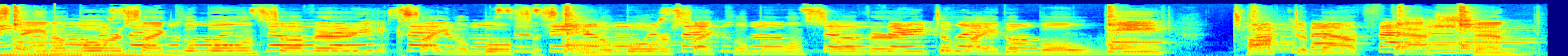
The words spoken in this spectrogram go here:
Sustainable, recyclable, and so very excitable. Sustainable, recyclable, and so very delightable. We talked about fashion.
